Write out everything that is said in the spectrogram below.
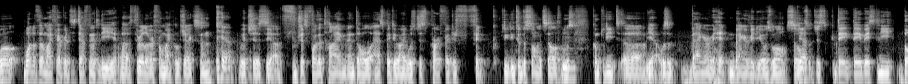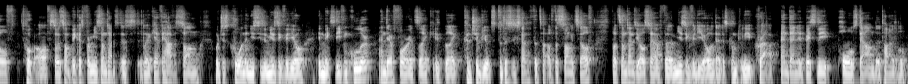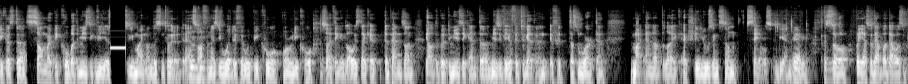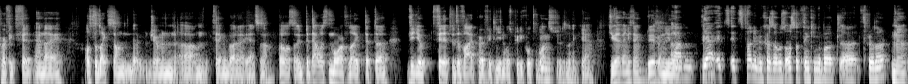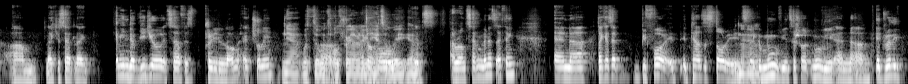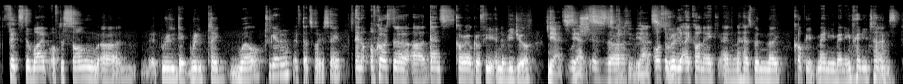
well one of them my favorite is definitely uh, thriller from michael jackson Yeah. which is yeah just for the time and the whole aspect of it, it was just perfect. It fit completely to the song itself. It was complete uh yeah it was a banger hit and banger video as well. So, Yeah. so just they they basically both took off. So it's something because for me sometimes it's like if you have a song which is cool and then you see the music video it makes it even cooler and therefore it's like it like contributes to the success of the t- of the song itself. But sometimes you also have the music video that is complete crap and then it basically pulls down the title because the song might be cool but the music video is so you might not listen to it as often as you would if it would be cool or really cool. So i think it always like it depends on how the good the music and the music video fit together. And if it doesn't work then you might end up like actually losing some sales in the end Yeah, so but yeah so that but that was a perfect fit. And i also like some uh, German um, thing, but uh, yeah, it's a but also but that was more of like that the video fitted to the vibe perfectly and it was pretty cool to watch. It was like yeah. Do you have anything? Do you have any like? Um, yeah, it's it's funny because I was also thinking about uh, thriller. no. Um, like you said, like I mean the video itself is pretty long actually. Yeah, with the with the whole trailer and everything, it's a whole- way. Yeah. It's around seven minutes, I think. And uh, like I said before, it, it tells a story. It's Yeah. like a movie. It's a short movie, and um, it really fits the vibe of the song. Uh, it really they really play well together, if that's how you say. it. And of course, the uh, dance choreography in the video yeah, it's yeah, it's, is, it's uh, complete- yeah, it's also really iconic and has been like copied many, many, many times.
